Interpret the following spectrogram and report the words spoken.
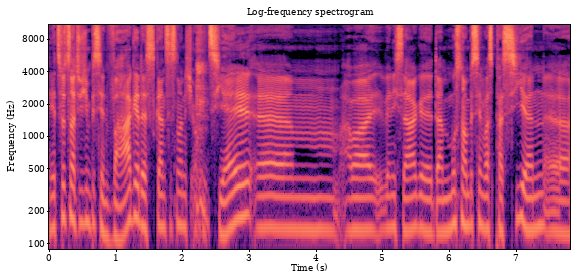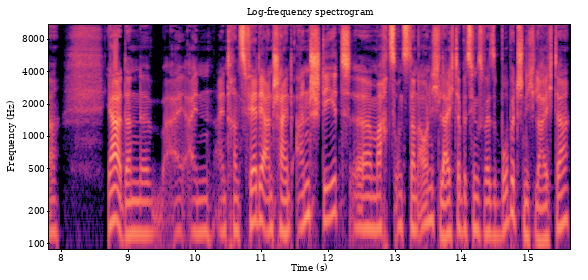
jetzt wird es natürlich ein bisschen vage, das Ganze ist noch nicht offiziell, ähm, aber wenn ich sage, da muss noch ein bisschen was passieren, äh, ja, dann äh, ein, ein Transfer, der anscheinend ansteht, äh, macht es uns dann auch nicht leichter, beziehungsweise Bobic nicht leichter.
